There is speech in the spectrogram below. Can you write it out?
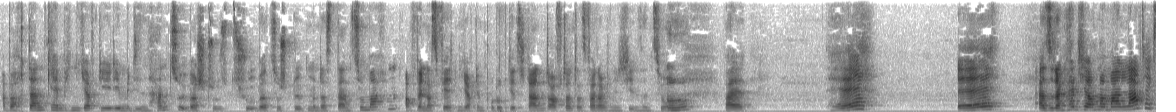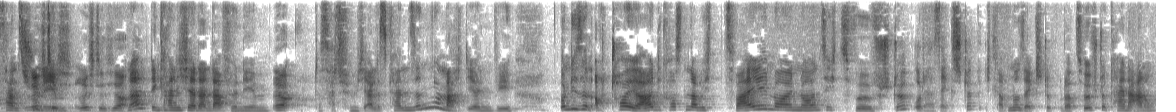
Aber auch dann käme ich nicht auf die Idee, mit diesen Handschuh überstu- überzustülpen und das dann zu machen. Auch wenn das vielleicht nicht auf dem Produkt jetzt stand, drauf stand, das war glaube ich nicht die Intention. Mhm. Weil, hä? Äh? Also dann kann ich auch nochmal einen Latexhandschuh richtig, nehmen. richtig, ja. Ne? Den kann ich ja dann dafür nehmen. Ja. Das hat für mich alles keinen Sinn gemacht irgendwie. Und die sind auch teuer. Die kosten, glaube ich, 2,99 zwölf Stück oder sechs Stück. Ich glaube nur sechs Stück oder zwölf Stück, keine Ahnung.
